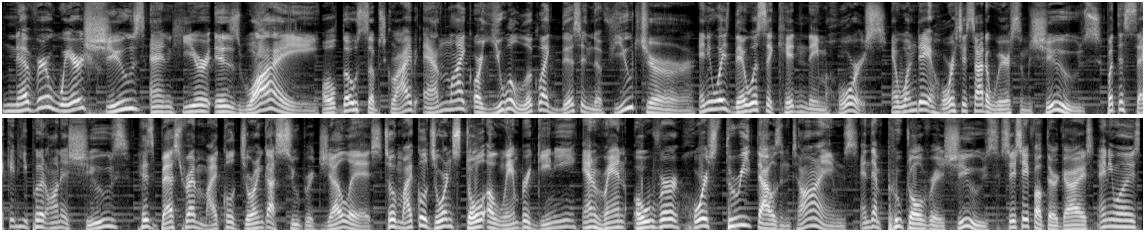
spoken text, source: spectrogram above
Never wear shoes and here is why. Although subscribe and like or you will look like this in the future. Anyways, there was a kid named Horse. And one day Horse decided to wear some shoes. But the second he put on his shoes, his best friend Michael Jordan got super jealous. So Michael Jordan stole a Lamborghini and ran over Horse 3,000 times. And then pooped all over his shoes. Stay safe out there guys. Anyways.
